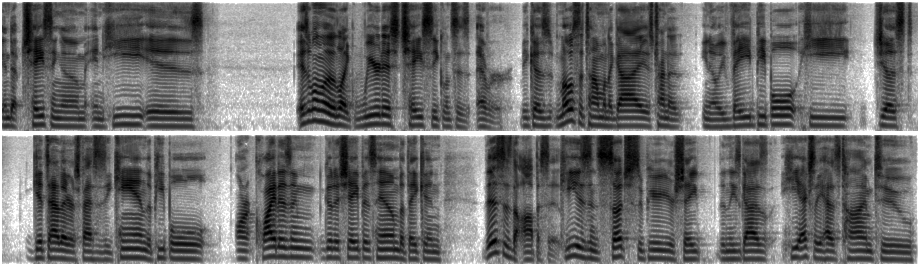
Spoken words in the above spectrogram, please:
end up chasing him. And he is it's one of the like weirdest chase sequences ever. Because most of the time when a guy is trying to you know evade people he just gets out of there as fast as he can. The people aren't quite as in good a shape as him, but they can. This is the opposite. He is in such superior shape than these guys. He actually has time to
